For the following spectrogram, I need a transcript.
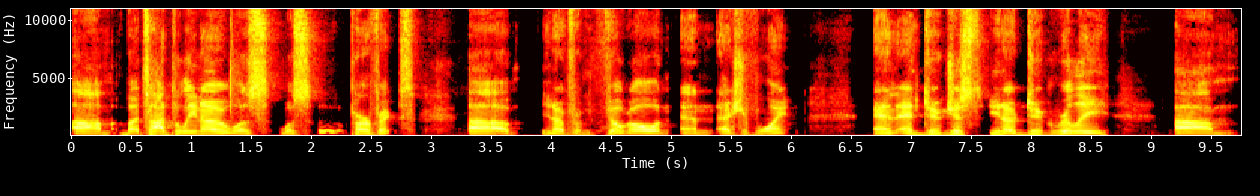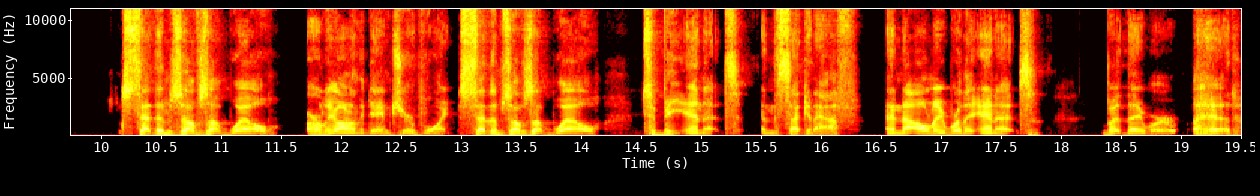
Um, but Todd Pelino was was perfect, uh, you know, from field goal and, and, extra point. And and Duke just, you know, Duke really um, set themselves up well early on in the game, to your point, set themselves up well to be in it in the second half. And not only were they in it, but they were ahead.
